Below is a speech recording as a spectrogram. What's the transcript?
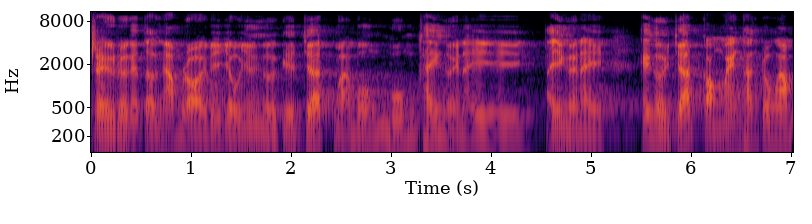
trừ được cái tưởng ấm rồi. Ví dụ như người kia chết mà muốn muốn thấy người này, tại vì người này, cái người chết còn mang thân trung ấm,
